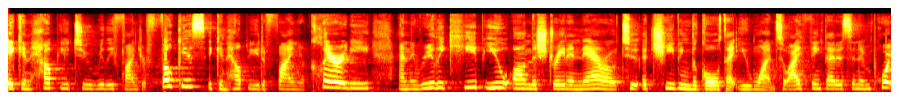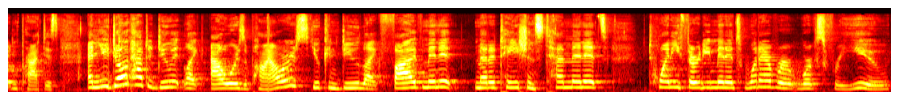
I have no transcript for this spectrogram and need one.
it can help you to really find your focus. It can help you to find your clarity and really keep you on the straight and narrow to achieving the goals that you want. So I think that it's an important practice. And you don't have to do it like hours upon hours. You can do like five minute meditations, 10 minutes, 20, 30 minutes, whatever works for you.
